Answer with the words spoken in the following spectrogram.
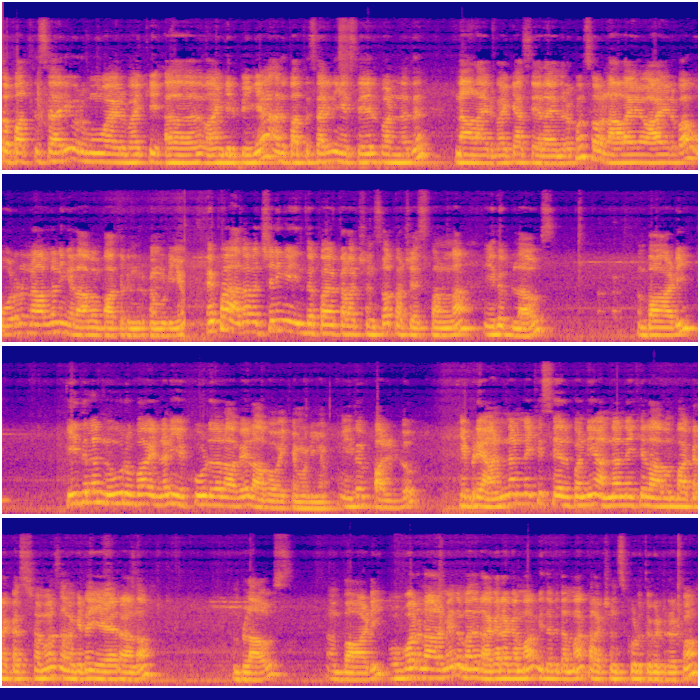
ஸோ பத்து சாரி ஒரு மூவாயிரம் ரூபாய்க்கு அதாவது வாங்கியிருப்பீங்க. அது பத்து சாரி நீங்கள் சேல் பண்ணது நாலாயிரம் ரூபாய்க்கா சேல் ஆயிருந்திருக்கும். ஸோ நாலாயிரம் ஆயிரம் ரூபாய் ஒரு நாளில் நீங்கள் லாபம் பார்த்துட்டு இருந்திருக்க முடியும். இப்போ அதை வச்சு நீங்கள் இந்த கலெக்ஷன்ஸ்லாம் பர்ச்சேஸ் பண்ணலாம். இது பிளவுஸ் பாடி இதில் நூறுரூபா இல்லை நீங்கள் கூடுதலாகவே லாபம் வைக்க முடியும். இது பல்லு. இப்படி அன்னன்னைக்கு சேல் பண்ணி அன்னன்னைக்கு லாபம் பார்க்குற கஸ்டமர்ஸ் நம்மக்கிட்ட ஏராளம். பிளவுஸ் பாடி ஒவ்வொரு நாளுமே இந்த மாதிரி ரகரகமாக விதவிதமாக கலெக்ஷன்ஸ் கொடுத்துக்கிட்டு இருக்கோம்.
